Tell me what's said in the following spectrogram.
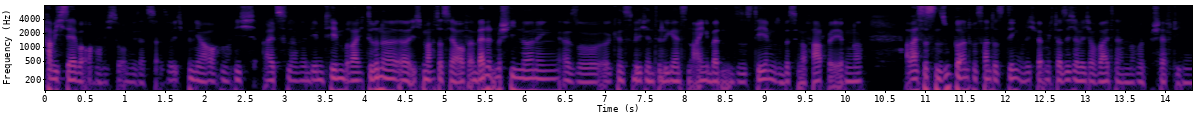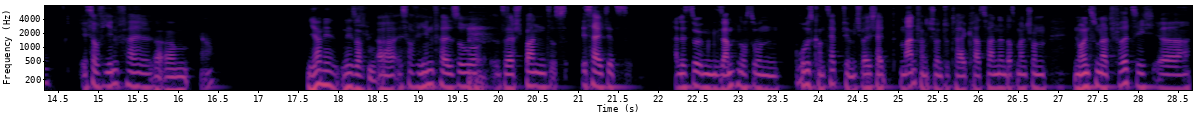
Habe ich selber auch noch nicht so umgesetzt. Also ich bin ja auch noch nicht allzu lange in dem Themenbereich drinne. Äh, ich mache das ja auf Embedded Machine Learning, also äh, künstliche Intelligenz in eingebetteten Systemen, so ein bisschen auf Hardware-Ebene. Aber es ist ein super interessantes Ding und ich werde mich da sicherlich auch weiterhin noch mit beschäftigen. Ist auf jeden Fall. Äh, ähm, ja. Ja, nee, nee, sag du. Äh, ist auf jeden Fall so sehr spannend. Es ist halt jetzt alles so im Gesamten noch so ein grobes Konzept für mich, weil ich halt am Anfang schon total krass fand, dass man schon 1940, äh,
